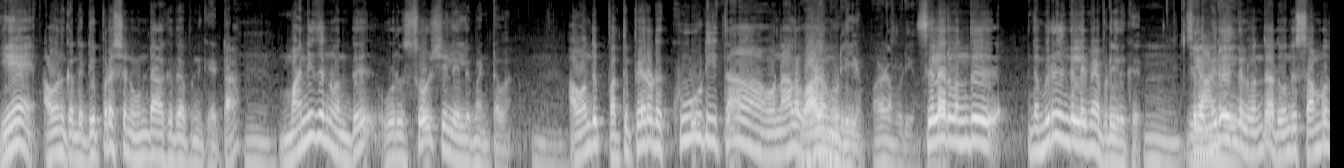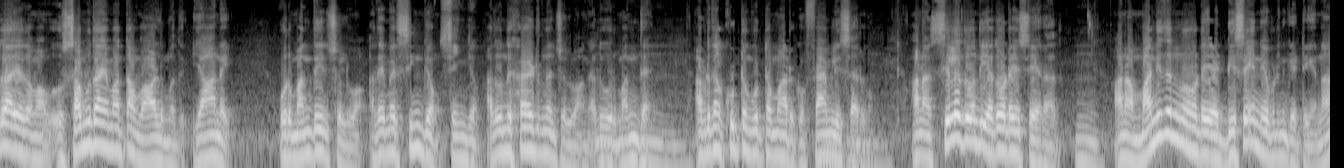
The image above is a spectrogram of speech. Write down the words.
ஏன் அவனுக்கு அந்த டிப்ரெஷன் உண்டாகுது அப்படின்னு கேட்டா மனிதன் வந்து ஒரு சோஷியல் எலிமெண்ட் அவன். அவன் வந்து பத்து பேரோட கூடி தான் அவனால வாழ முடியும் வாழ முடியும். சிலர் வந்து இந்த மிருகங்கள்லையுமே அப்படி இருக்கு. சில மிருகங்கள் வந்து அது வந்து சமுதாயமா ஒரு சமுதாயமா தான் வாழும் அது. யானை. ஒரு மந்தைன்னு சொல்லுவோம். அதே மாதிரி சிங்கம். சிங்கம். அது வந்து ஹர்டுன்னு சொல்லுவாங்க. அது ஒரு மந்தை. அப்படிதான் கூட்டம் கூட்டமா இருக்கும். ஃபேமிலிஸா இருக்கும். ஆனா சிலது வந்து எதோடையும் சேராது. ஆனா மனிதனுடைய டிசைன் எப்படின்னு கேட்டீங்கன்னா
